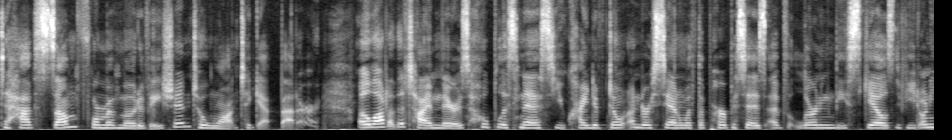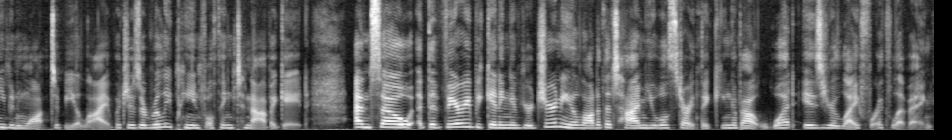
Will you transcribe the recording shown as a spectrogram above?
to have some form of motivation to want to get better. A lot of the time, there's hopelessness. You kind of don't understand what the purpose is of learning these skills if you don't even want to be alive, which is a really painful thing to navigate. And so, at the very beginning of your journey, a lot of the time, you will start thinking about what is your life worth living.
